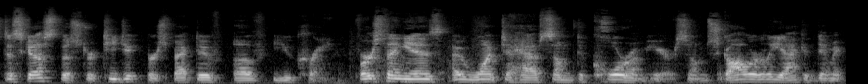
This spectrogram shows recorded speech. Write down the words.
discuss the strategic perspective of Ukraine. First thing is, I want to have some decorum here, some scholarly academic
